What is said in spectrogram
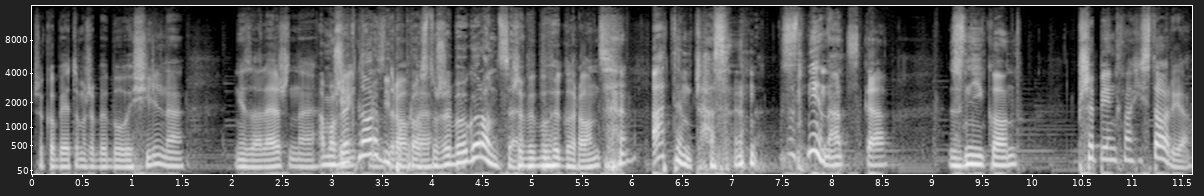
czy kobietom, żeby były silne, niezależne, A może jak piękne, Norbi po zdrowe, prostu, żeby były gorące. żeby były gorące, a tymczasem z nienacka, znikąd, przepiękna historia.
